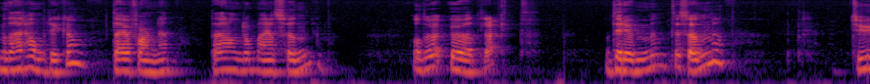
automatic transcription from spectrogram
Men det her handler det ikke om deg og faren din. Det her handler om meg og sønnen min. Og du har ødelagt drømmen til sønnen min. Du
